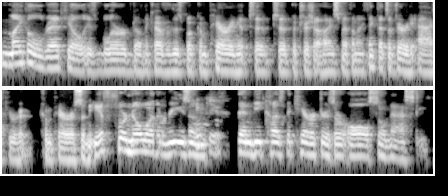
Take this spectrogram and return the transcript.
michael redhill is blurbed on the cover of this book comparing it to, to patricia highsmith and i think that's a very accurate comparison if for no other reason than because the characters are all so nasty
